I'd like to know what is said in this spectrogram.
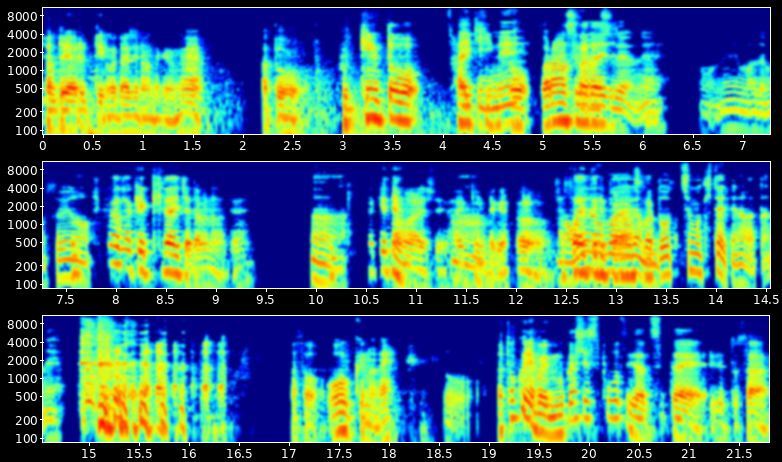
ちゃんとやるっていうのが大事なんだけどね。あと、腹筋と背筋とバランスが大事。バランスだよね。そうね。まあでもそういうの。どっ、ちかだけ鍛えちゃダメなんだってね。うん。だけでもあるし、背筋だけだから、まあ支え俺てるバランスが。もどっちも鍛えてなかったね。まあそう、多くのね。そ特にやっぱり昔スポーツだっつってるとさ、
